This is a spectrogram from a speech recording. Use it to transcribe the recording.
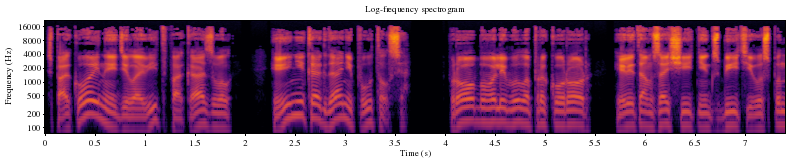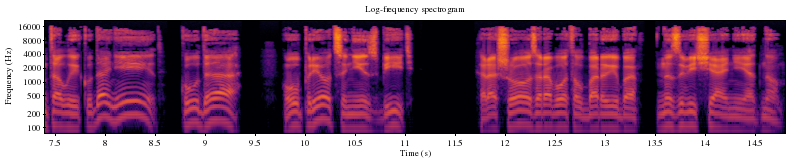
Спокойно и деловит показывал, и никогда не путался. Пробовали было прокурор или там защитник сбить его с панталы. Куда нет? Куда? Упрется не сбить. Хорошо заработал барыба на завещании одном.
